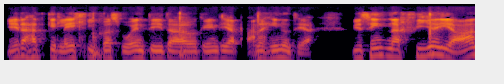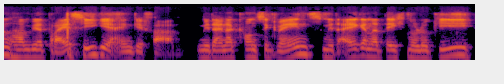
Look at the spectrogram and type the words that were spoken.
Jeder hat gelächelt, was wollen die da und gehen die Japaner hin und her. Wir sind nach vier Jahren, haben wir drei Siege eingefahren. Mit einer Konsequenz, mit eigener Technologie,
